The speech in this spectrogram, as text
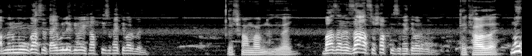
আপনার মুখ আছে তাই বলে কি ভাই সব কিছু খাইতে পারবেন? সম্ভব নাকি ভাই? বাজারে যা আছে সব কিছু খাইতে পারবেন। তাই খাওয়া যায়? মুখ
